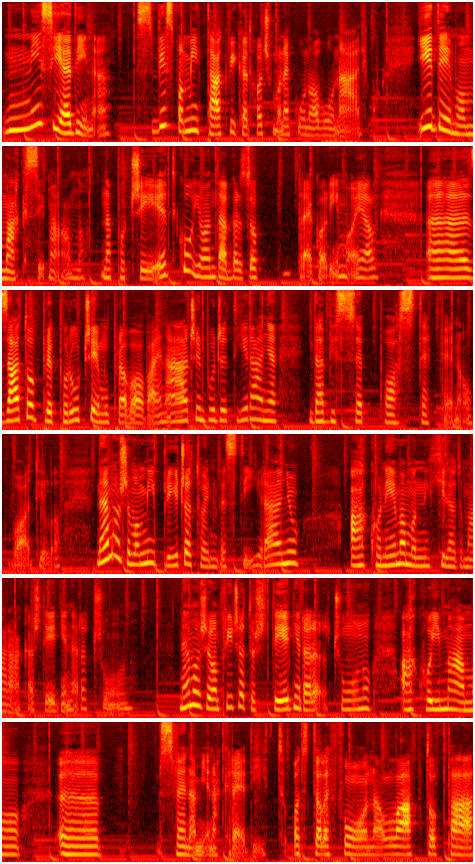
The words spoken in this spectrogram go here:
nisi jedina svi smo mi takvi kad hoćemo neku novu naviku. idemo maksimalno na početku i onda brzo pregorimo jel? E, zato preporučujem upravo ovaj način budžetiranja da bi se postepeno uvodilo ne možemo mi pričati o investiranju ako nemamo ni hiljadu maraka štednje na računu ne možemo pričati o štednji na računu ako imamo e, sve nam je na kredit. Od telefona, laptopa,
